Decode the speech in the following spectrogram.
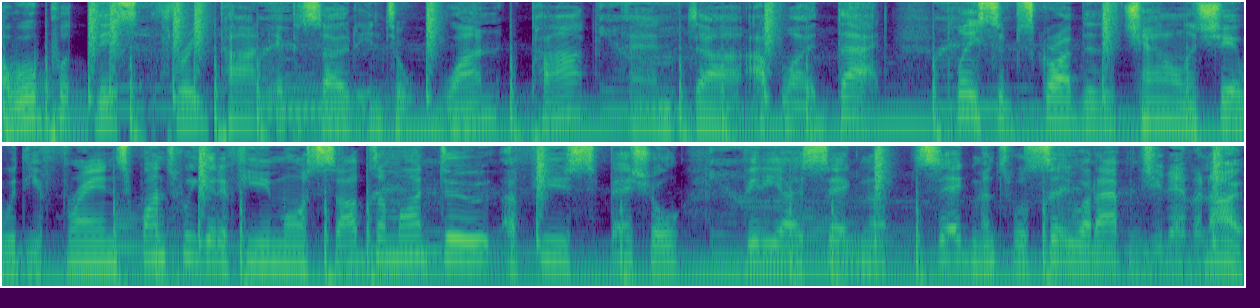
I will put this three part episode into one part and uh, upload that. Please subscribe to the channel and share with your friends. Once we get a few more subs, I might do a few special video segment, segments. We'll see what happens. You never know.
